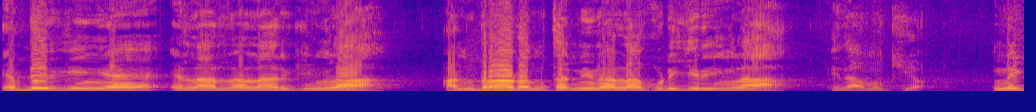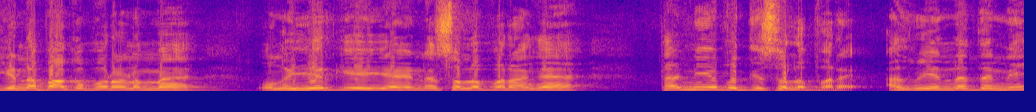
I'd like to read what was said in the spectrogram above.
எப்படி இருக்கீங்க? எல்லாரும் நல்லா இருக்கீங்களா? அன்றாடம் தண்ணி நல்லா குடிக்கிறீங்களா? இதான் முக்கியம். இன்னைக்கு என்ன பார்க்க போகிறோம் நம்ம? உங்கள் இயற்கை ஐயா என்ன சொல்ல போகிறாங்க தண்ணியை பற்றி சொல்ல போகிறேன் அதுவும் என்ன தண்ணி?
